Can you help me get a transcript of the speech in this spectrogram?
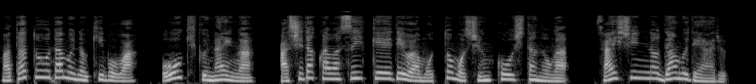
また東ダムの規模は大きくないが、芦田川水系では最も竣工したのが最新のダムである。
